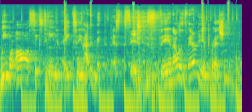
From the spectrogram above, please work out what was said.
We were all 16 and 18. I didn't make the best decisions then. I was very impressionable.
